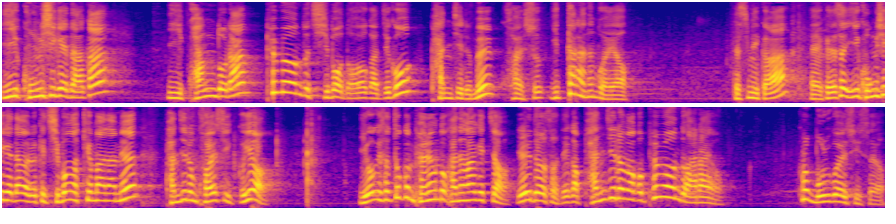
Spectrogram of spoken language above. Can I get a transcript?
이 공식에다가 이 광도랑 표면 온도 집어 넣어가지고 반지름을 구할 수 있다라는 거예요. 됐습니까? 네, 그래서 이 공식에다가 이렇게 집어넣기만 하면 반지름 구할 수 있고요. 여기서 조금 변형도 가능하겠죠. 예를 들어서 내가 반지름하고 표면 온도 알아요. 그럼 뭘 구할 수 있어요?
